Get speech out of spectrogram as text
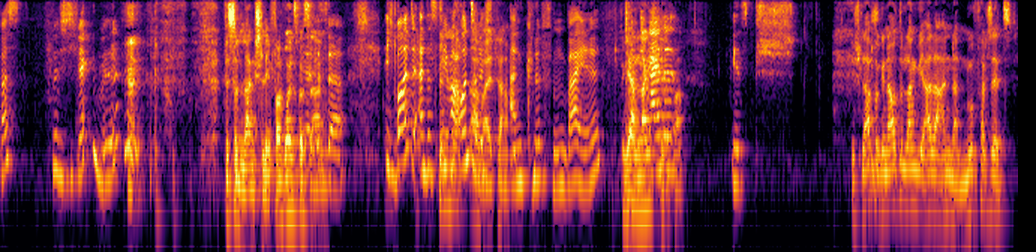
Was? Wenn ich dich wecken will? Bist du ein Langschläfer? Du wolltest was ja, sagen. Ja. Ich wollte an das Thema Unterricht anknüpfen, weil... Ich bin ja. ein Langschläfer. Jetzt... Psch. Ich schlafe genauso lang wie alle anderen, nur versetzt.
